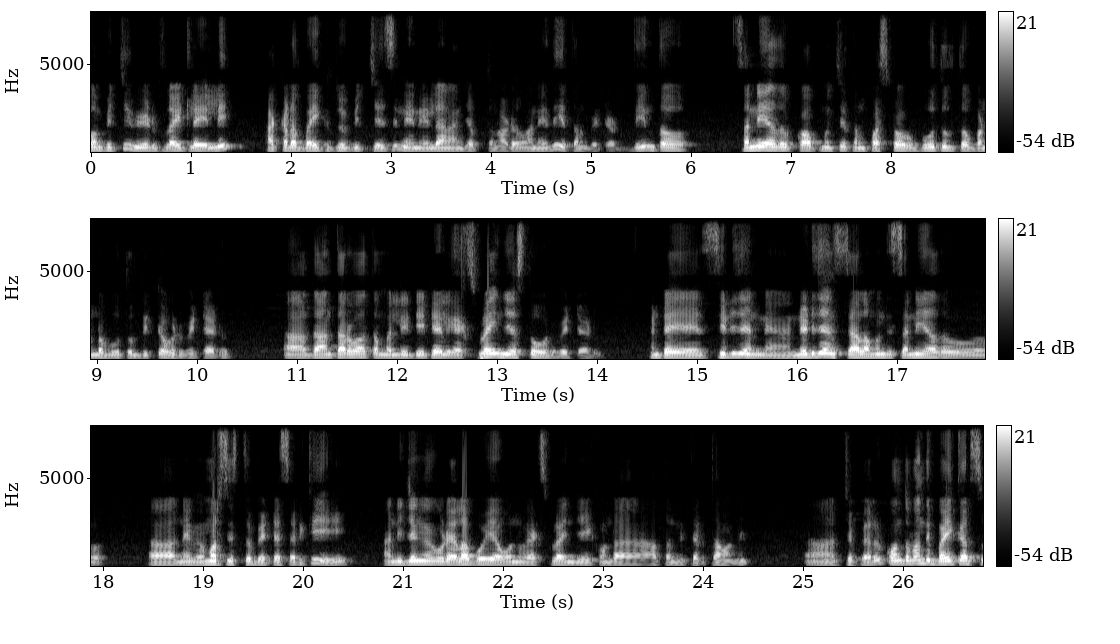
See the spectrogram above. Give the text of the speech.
పంపించి వీడు ఫ్లైట్లో వెళ్ళి అక్కడ బైక్ చూపించేసి నేను వెళ్ళానని చెప్తున్నాడు అనేది ఇతను పెట్టాడు. దీంతో సన్నీ యాదవ్ కోపం వచ్చి ఇతను ఫస్ట్ ఒక బూతులతో బండ బూతులు తిట్టి ఒకటి పెట్టాడు. దాని తర్వాత మళ్ళీ డీటెయిల్గా ఎక్స్ప్లెయిన్ చేస్తూ ఒకటి పెట్టాడు. అంటే సిటిజన్ నెటిజన్స్ చాలామంది సన్నీ యాదవ్ని విమర్శిస్తూ పెట్టేసరికి నిజంగా కూడా ఎలా పోయావో నువ్వు ఎక్స్ప్లెయిన్ చేయకుండా అతన్ని తిడతామని చెప్పారు. కొంతమంది బైకర్స్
